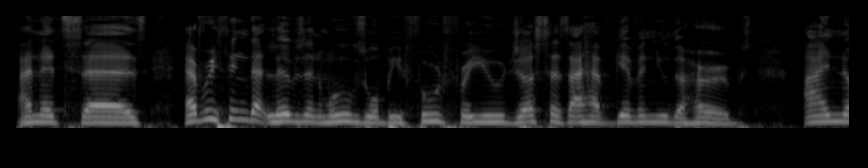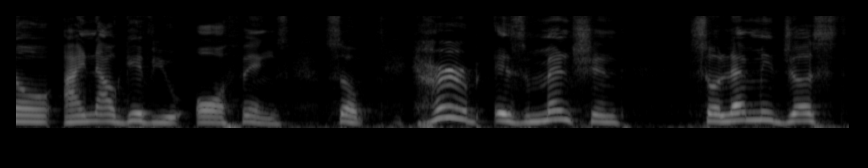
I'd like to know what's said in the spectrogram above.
And it says, Everything that lives and moves will be food for you, just as I have given you the herbs. I know I now give you all things. So herb is mentioned. So let me just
